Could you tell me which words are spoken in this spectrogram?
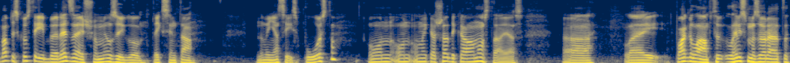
Baptistu kustība redzēja šo milzīgo, teiksim tā, nu, viņa acīs postu un, un, un vienkārši radikāli nostājās. Uh, lai paglābtu, lai vismaz varētu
